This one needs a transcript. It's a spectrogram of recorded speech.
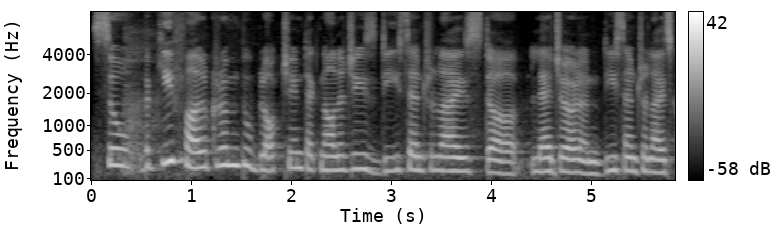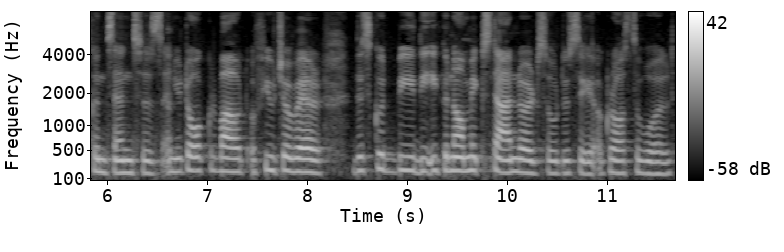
so the key fulcrum to blockchain technology is decentralized uh, ledger and decentralized consensus. And you talk about a future where this could be the economic standard, so to say, across the world.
